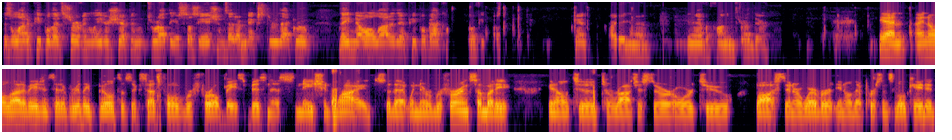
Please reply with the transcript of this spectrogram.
there's a lot of people that serve in leadership and throughout the associations that are mixed through that group. They know a lot of their people back home. So if you know, you're gonna you're gonna have a common thread there. Yeah, and I know a lot of agents that have really built a successful referral based business nationwide so that when they're referring somebody, you know, to to Rochester or to Boston or wherever, you know, that person's located,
